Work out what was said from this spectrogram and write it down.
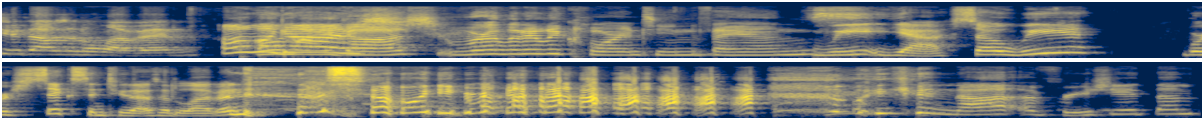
2011. Oh my, oh gosh. my gosh, we're literally quarantine fans. We yeah, so we were six in 2011, so we we could not appreciate them.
